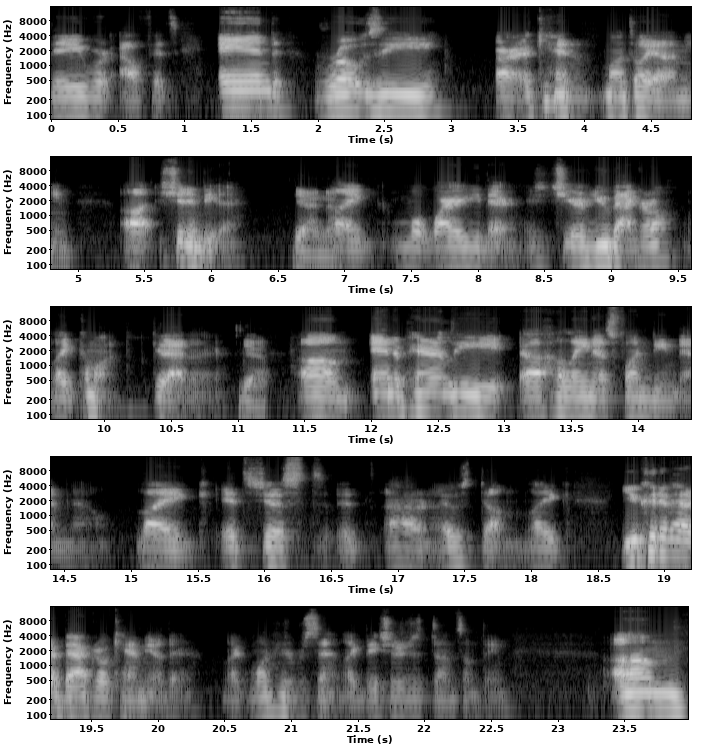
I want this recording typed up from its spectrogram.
They were outfits. And Rosie, or again Montoya, I mean, uh, shouldn't be there. Yeah, no. Like, well, why are you there? Are you Batgirl? Like, come on, get out of there. Yeah. Um, and apparently uh, Helena's funding them now. Like, it's just, it, I don't know, it was dumb. Like, you could have had a Batgirl cameo there, like 100%. Like, they should have just done something. Um,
